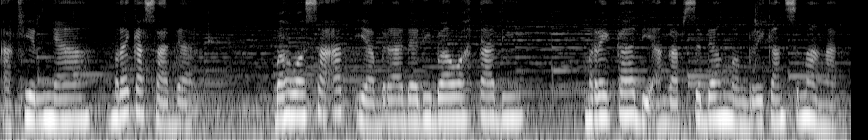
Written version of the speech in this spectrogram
Akhirnya mereka sadar bahwa saat ia berada di bawah tadi, mereka dianggap sedang memberikan semangat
